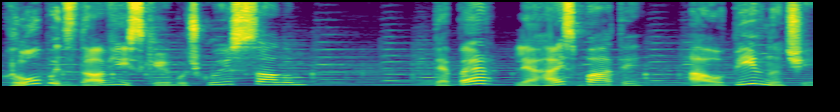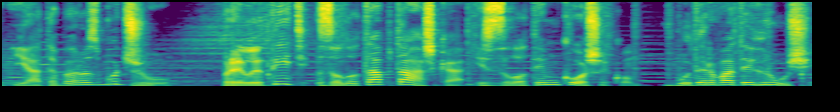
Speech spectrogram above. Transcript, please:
Хлопець дав їй скибочку із салом. Тепер лягай спати, а опівночі я тебе розбуджу. Прилетить золота пташка із золотим кошиком, буде рвати груші.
